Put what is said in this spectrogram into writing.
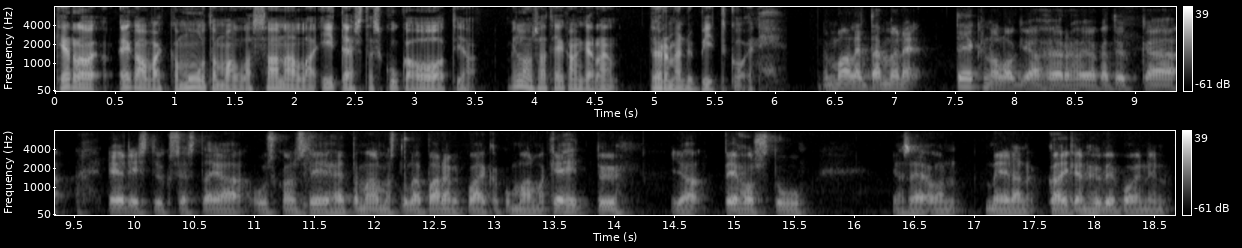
kerro ekan vaikka muutamalla sanalla itsestäsi, kuka oot ja milloin sä oot ekan kerran törmännyt bitcoiniin? No, mä olen tämmöinen teknologiahörhö, joka tykkää edistyksestä ja uskon siihen, että maailmasta tulee parempi paikka, kun maailma kehittyy ja tehostuu. Ja se on meidän kaiken hyvinvoinnin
